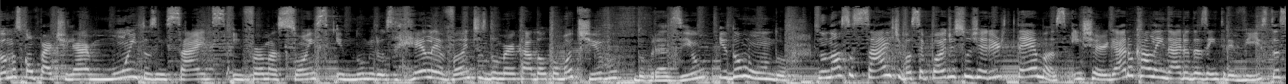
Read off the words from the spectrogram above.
Vamos compartilhar muitos insights, informações e números relevantes do mercado automotivo do Brasil e do mundo. No nosso site você pode sugerir temas, enxergar o calendário das entrevistas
